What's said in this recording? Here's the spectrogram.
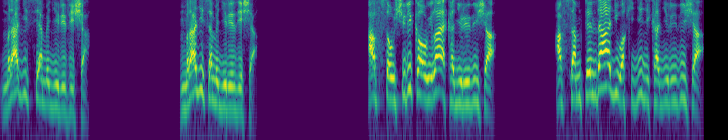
mrajisi amejiridhisha, mrajisi amejiridhisha, afisa ushirika wa wilaya kajiridhisha, afisa mtendaji wa kijiji kajiridhisha.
